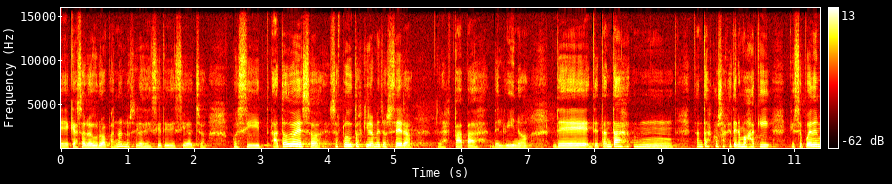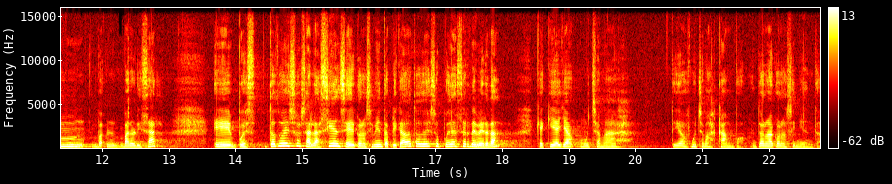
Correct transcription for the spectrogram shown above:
eh, que asoló Europa ¿no? en los siglos XVII y XVIII. Pues si a todo eso, esos productos kilómetros cero, de las papas, del vino, de, tantas, mm, tantas cosas que tenemos aquí que se pueden valorizar, eh, pues todo eso, o sea, la ciencia y el conocimiento aplicado a todo eso puede hacer de verdad que aquí haya mucha más, digamos, mucho más campo en torno al conocimiento.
